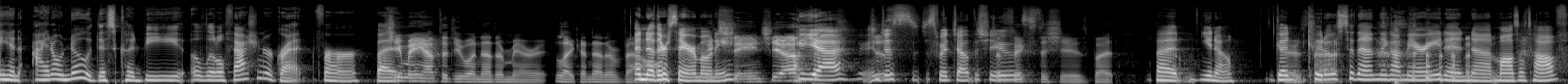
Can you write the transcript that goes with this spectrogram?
And I don't know, this could be a little fashion regret for her, but she may have to do another merit, like another vow Another ceremony. exchange. Yeah, yeah, and Just just, switch out the to shoes. fix the shoes, but But you know, good kudos that. to them. They got married and uh, Mazel Tov.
